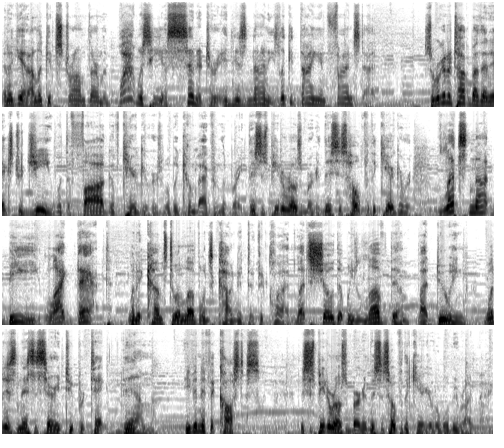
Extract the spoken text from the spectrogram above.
And again, I look at Strom Thurmond. Why was he a senator in his 90s? Look at Dianne Feinstein. So we're going to talk about that extra G with the fog of caregivers when we come back from the break. This is Peter Rosenberger. This is Hope for the Caregiver. Let's not be like that when it comes to a loved one's cognitive decline. Let's show that we love them by doing what is necessary to protect them, even if it costs us. This is Peter Rosenberger. This is Hope for the Caregiver. We'll be right back.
